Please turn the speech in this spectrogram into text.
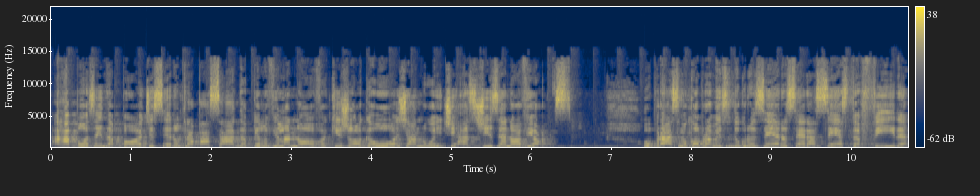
a Raposa ainda pode ser ultrapassada pelo Vila Nova, que joga hoje à noite às 19 horas. O próximo compromisso do Cruzeiro será sexta-feira,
